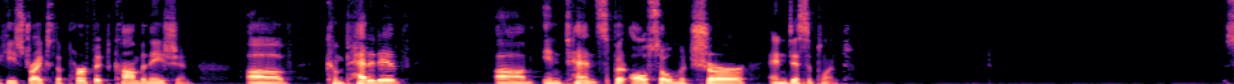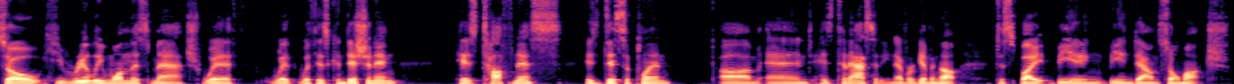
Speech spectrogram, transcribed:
he strikes the perfect combination of competitive, um, intense, but also mature and disciplined. So he really won this match with with with his conditioning, his toughness, his discipline, um, and his tenacity, never giving up despite being being down so much.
